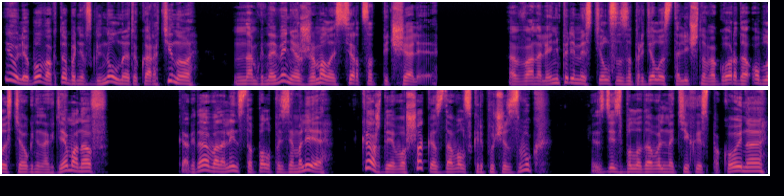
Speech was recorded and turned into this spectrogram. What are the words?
и у любого, кто бы не взглянул на эту картину, на мгновение сжималось сердце от печали. Ван Линь переместился за пределы столичного города области огненных демонов. Когда Ван Линь ступал по земле, каждый его шаг издавал скрипучий звук. Здесь было довольно тихо и спокойно,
